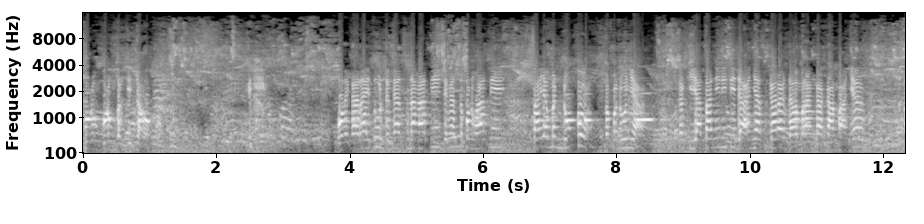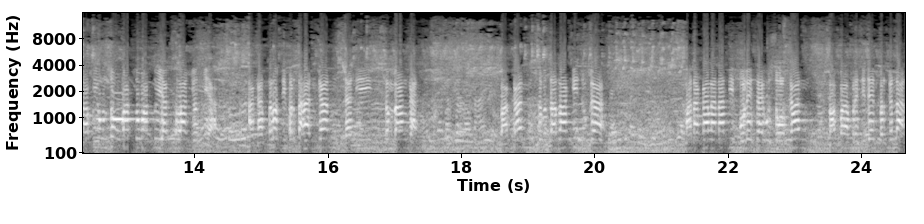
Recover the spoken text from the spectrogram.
burung-burung berkicau oleh karena itu dengan senang hati, dengan sepenuh hati, saya mendukung sepenuhnya. Kegiatan ini tidak hanya sekarang dalam rangka kampanye, tapi untuk waktu waktu-waktu yang selanjutnya akan terus dipertahankan dan dikembangkan. Bahkan sebentar lagi juga manakala nanti boleh saya usulkan Bapak Presiden berkenan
